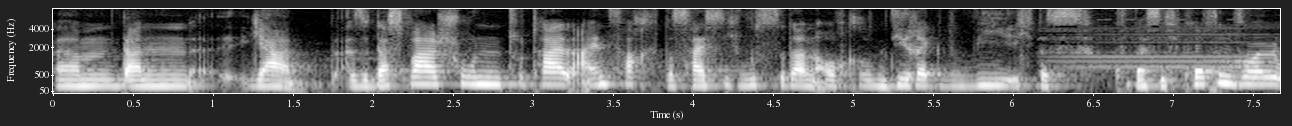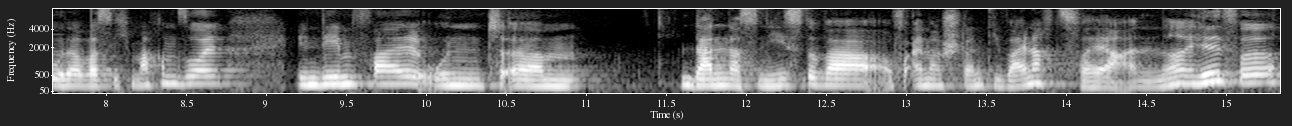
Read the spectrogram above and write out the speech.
Ähm, dann, ja, also das war schon total einfach. Das heißt, ich wusste dann auch direkt, wie ich das, was ich kochen soll oder was ich machen soll in dem Fall. Und ähm, dann das nächste war, auf einmal stand die Weihnachtsfeier an. Ne? Hilfe,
